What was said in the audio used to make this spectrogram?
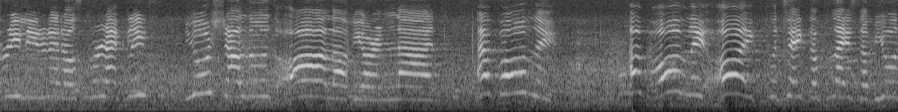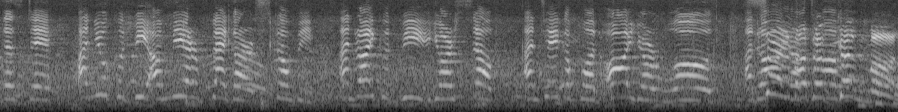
three riddles correctly, you shall lose all of your land. If only, if only I could take the place of you this day, and you could be a mere beggar, Stumpy, and I could be yourself, and take upon all your woes and all Say your that again, man.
